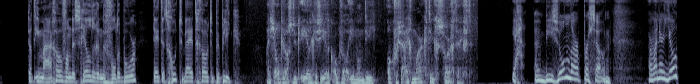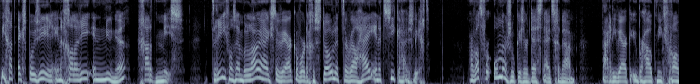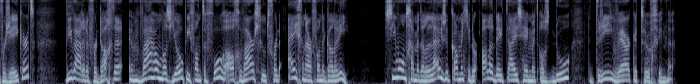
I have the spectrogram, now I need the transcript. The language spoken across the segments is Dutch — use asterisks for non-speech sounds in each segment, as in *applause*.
Dat imago van de schilderende voddenboer deed het goed bij het grote publiek. Want Jopie was natuurlijk eerlijk is eerlijk ook wel iemand die ook voor zijn eigen marketing gezorgd heeft. Ja, een bijzonder persoon. Maar wanneer Jopie gaat exposeren in een galerie in Nune, gaat het mis. Drie van zijn belangrijkste werken worden gestolen terwijl hij in het ziekenhuis ligt. Maar wat voor onderzoek is er destijds gedaan? Waren die werken überhaupt niet gewoon verzekerd? Wie waren de verdachten en waarom was Jopie van tevoren al gewaarschuwd voor de eigenaar van de galerie? Simon gaat met een luizenkammetje door alle details heen met als doel de drie werken terugvinden.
